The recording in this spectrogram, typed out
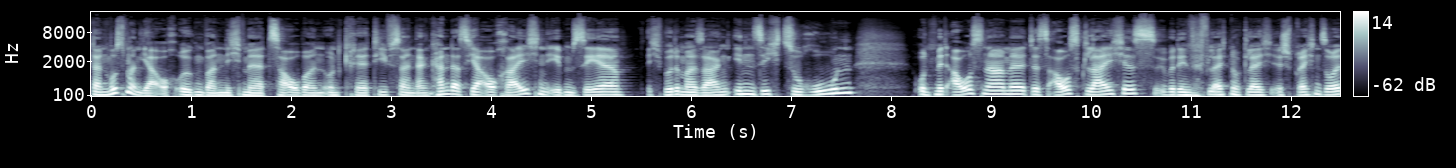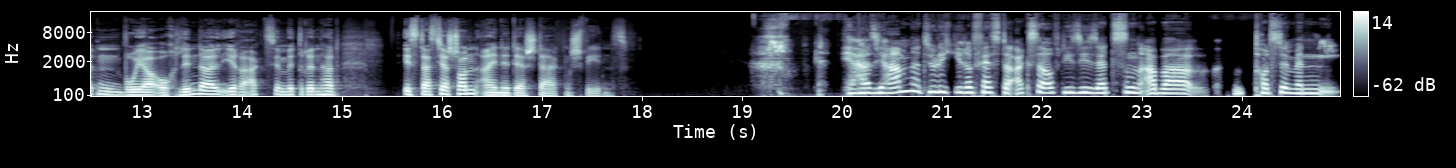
dann muss man ja auch irgendwann nicht mehr zaubern und kreativ sein. Dann kann das ja auch reichen, eben sehr, ich würde mal sagen, in sich zu ruhen. Und mit Ausnahme des Ausgleiches, über den wir vielleicht noch gleich sprechen sollten, wo ja auch Lindahl ihre Aktien mit drin hat, ist das ja schon eine der Stärken Schwedens. Ja, sie haben natürlich ihre feste Achse, auf die sie setzen, aber trotzdem, wenn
